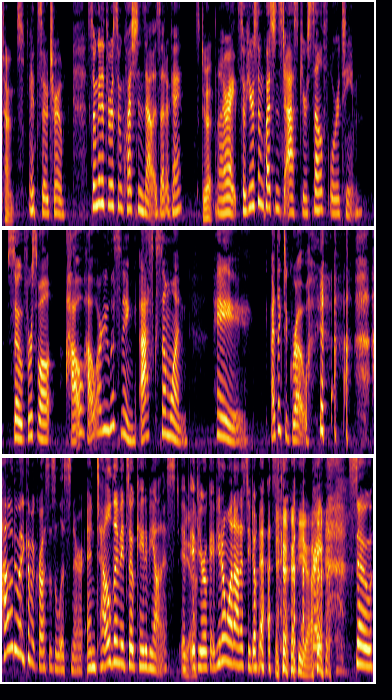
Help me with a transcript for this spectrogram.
tense. It's so true. So I'm going to throw some questions out. Is that okay? Let's do it. All right. So here's some questions to ask yourself or a team. So first of all, how how are you listening? Ask someone, "Hey, I'd like to grow. how do I come across as a listener?" And tell them it's okay to be honest. If, Yeah. if you're okay, if you don't want honesty, don't ask. yeah. right? So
